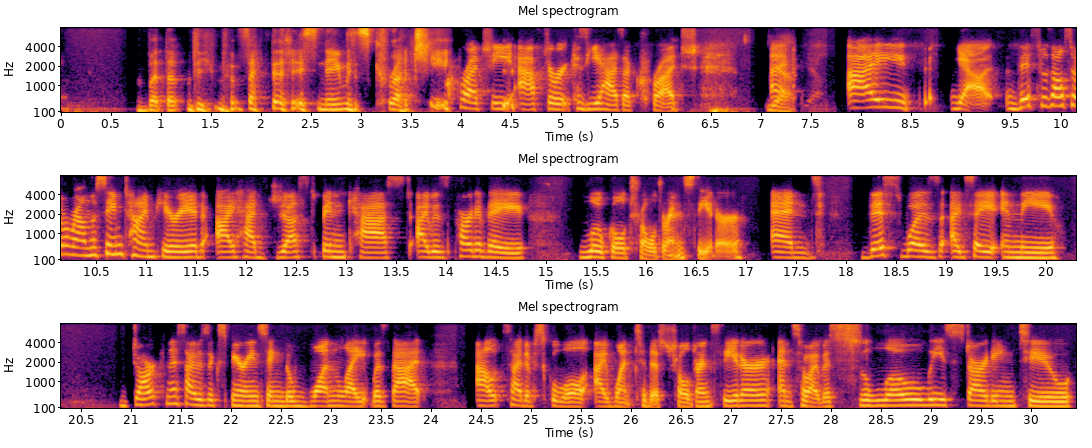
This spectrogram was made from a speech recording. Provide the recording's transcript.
but the the, the fact that his name is Crutchy. crutchy after because he has a crutch. Yeah. I, yeah, this was also around the same time period. I had just been cast, I was part of a local children's theater. And this was, I'd say, in the darkness I was experiencing, the one light was that outside of school, I went to this children's theater. And so I was slowly starting to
